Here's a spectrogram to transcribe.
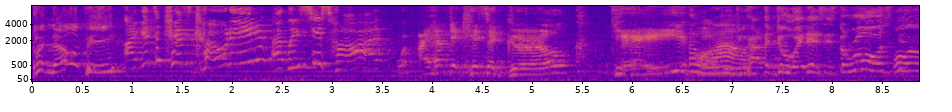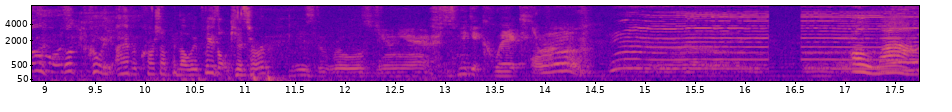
Penelope? I get to kiss Cody? At least he's hot. What, I have to kiss a girl? Gay? Oh, Dude, you have to do it. This is the rules. It's the Whoa, rules. look, Cody, I have a crush on Penelope. Please don't kiss her. It is the rules, Junior. Just make it quick. Oh, wow.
